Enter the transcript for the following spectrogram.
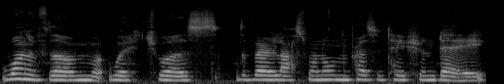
one of them, which was the very last one on the presentation day,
